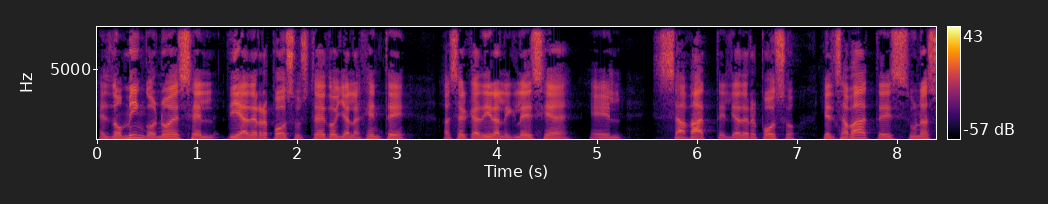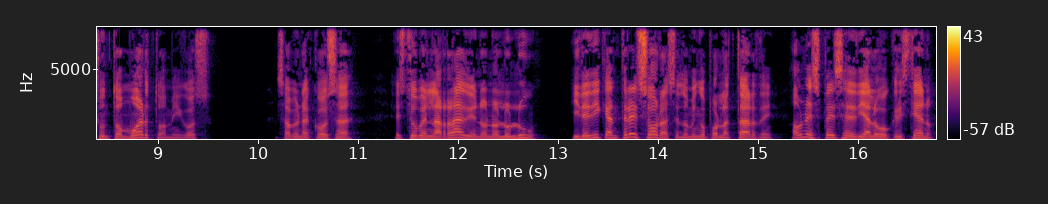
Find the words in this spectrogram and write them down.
El domingo no es el día de reposo. Usted oye a la gente acerca de ir a la iglesia el sabbat, el día de reposo. Y el sabbat es un asunto muerto, amigos. ¿Sabe una cosa? Estuve en la radio en Honolulu y dedican tres horas el domingo por la tarde a una especie de diálogo cristiano.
